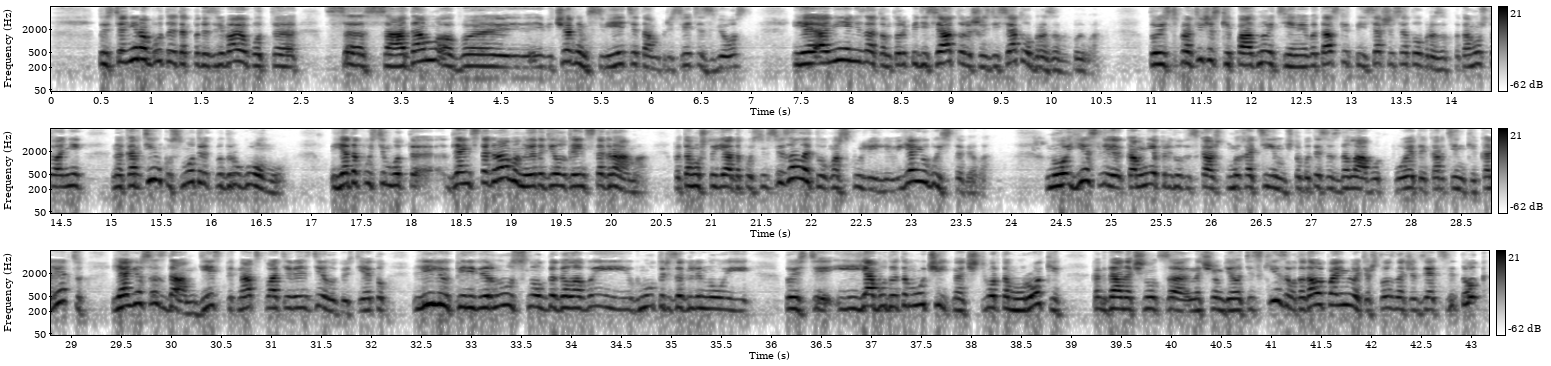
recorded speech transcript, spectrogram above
То есть они работают, так подозреваю, вот с садом в вечернем свете, там при свете звезд. И они, я не знаю, там то ли 50, то ли 60 образов было. То есть практически по одной теме вытаскивают 50-60 образов, потому что они на картинку смотрят по-другому. Я, допустим, вот э, для Инстаграма, но я это делаю для Инстаграма, потому что я, допустим, связала эту морскую лилию, я ее выставила. Но если ко мне придут и скажут, мы хотим, чтобы ты создала вот по этой картинке коллекцию, я ее создам. 10-15 платьев я сделаю. То есть я эту лилию переверну с ног до головы и внутрь загляну, и то есть, и я буду этому учить на четвертом уроке, когда начнутся, начнем делать эскизы, вот тогда вы поймете, что значит взять цветок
